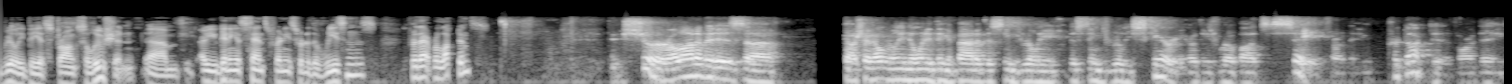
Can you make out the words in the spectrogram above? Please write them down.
really be a strong solution. Um, are you getting a sense for any sort of the reasons for that reluctance? Sure. A lot of it is, uh, gosh, I don't really know anything about it. This seems really, this seems really scary. Are these robots safe? Are they productive? Are they,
